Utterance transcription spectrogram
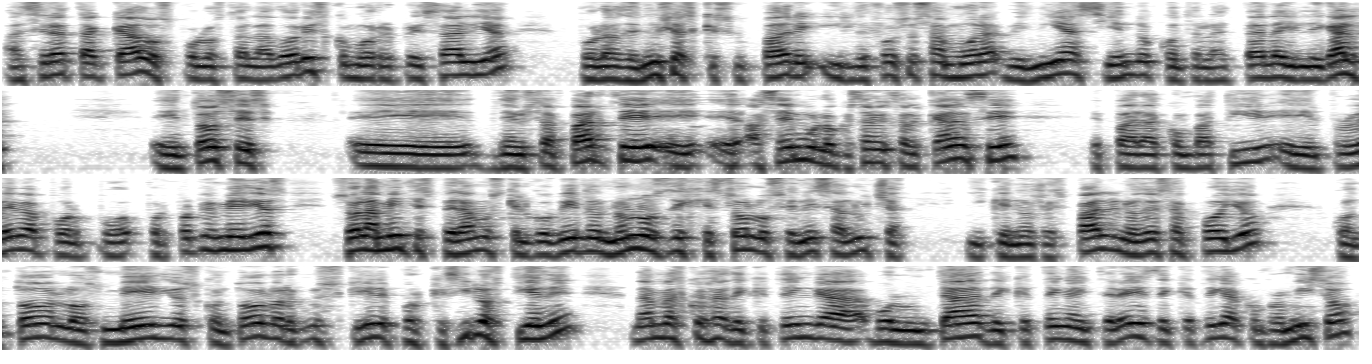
al ser atacados por los taladores como represalia por las denuncias que su padre Ildefonso Zamora venía haciendo contra la tala ilegal. Entonces, eh, de nuestra parte, eh, eh, hacemos lo que está a nuestro alcance para combatir el problema por, por, propios medios. Solamente esperamos que el gobierno no nos deje solos en esa lucha y que nos respalde, nos dé ese apoyo con todos los medios, con todos los recursos que tiene, porque sí los tiene, nada más cosa de que tenga voluntad, de que tenga interés, de que tenga compromiso.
